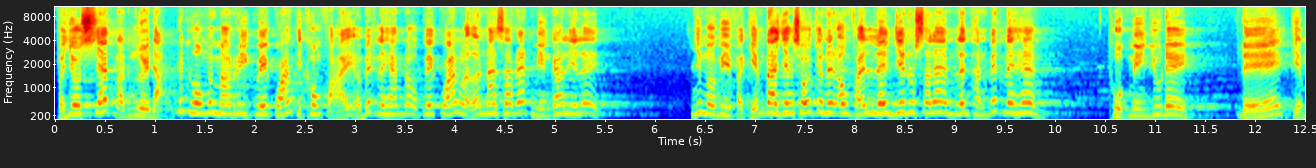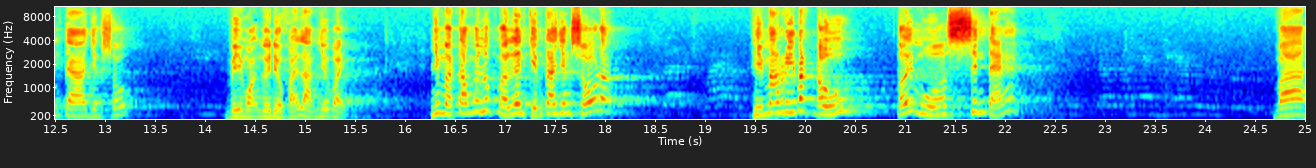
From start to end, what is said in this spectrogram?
Và Joseph là người đã đính hôn với Mary quê quán thì không phải ở Bethlehem đâu, quê quán là ở Nazareth miền Galilee. Nhưng mà vì phải kiểm tra dân số cho nên ông phải lên Jerusalem, lên thành Bethlehem thuộc miền Jude để kiểm tra dân số. Vì mọi người đều phải làm như vậy. Nhưng mà trong cái lúc mà lên kiểm tra dân số đó thì Mary bắt đầu tới mùa sinh đẻ. Và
